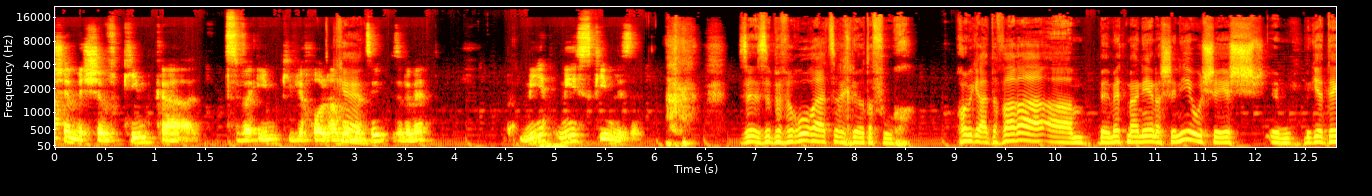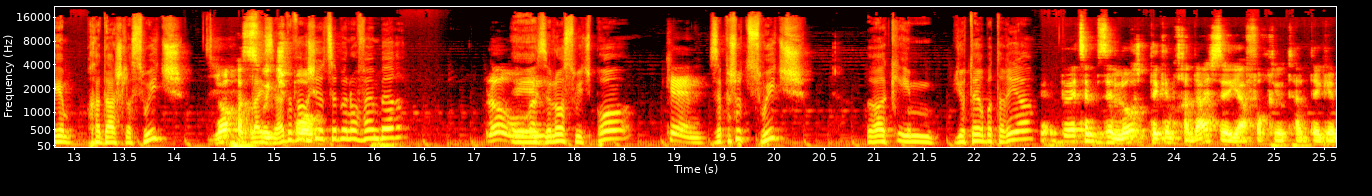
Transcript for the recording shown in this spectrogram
שהם משווקים כצבעים כביכול כן. המומלצים זה באמת מי, מי הסכים לזה? זה, זה בבירור היה צריך להיות הפוך. בכל מקרה הדבר הבאמת מעניין השני הוא שיש אה, מגיע דגם חדש לסוויץ' לא אולי הסוויץ' זה הדבר פרו. שיוצא בנובמבר לא, הוא- אה, אני- זה לא סוויץ' פרו כן. זה פשוט סוויץ' רק עם יותר בטריה בעצם זה לא דגם חדש זה יהפוך להיות הדגם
